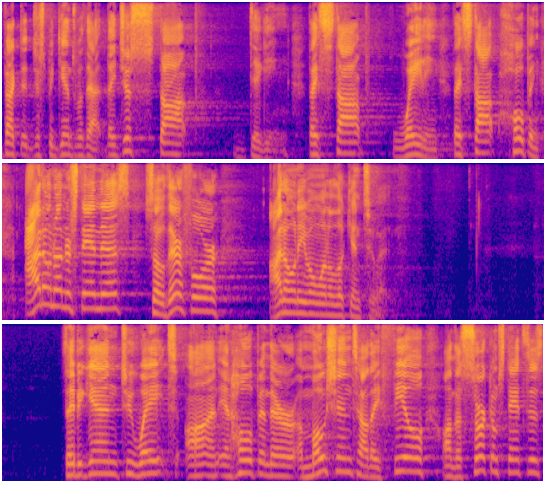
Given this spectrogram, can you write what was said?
In fact, it just begins with that. They just stop digging, they stop waiting, they stop hoping. I don't understand this, so therefore, I don't even want to look into it. They begin to wait on and hope in their emotions, how they feel, on the circumstances.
